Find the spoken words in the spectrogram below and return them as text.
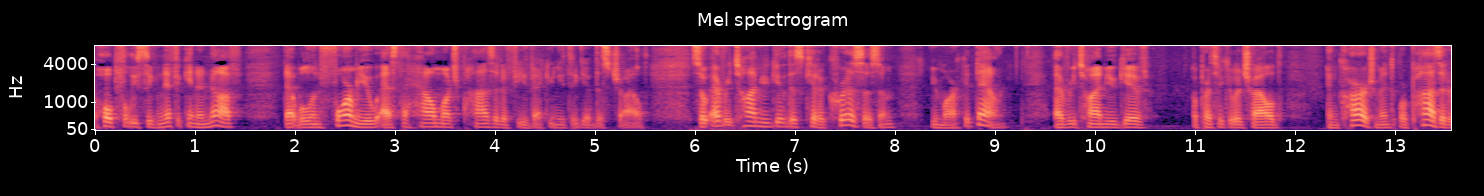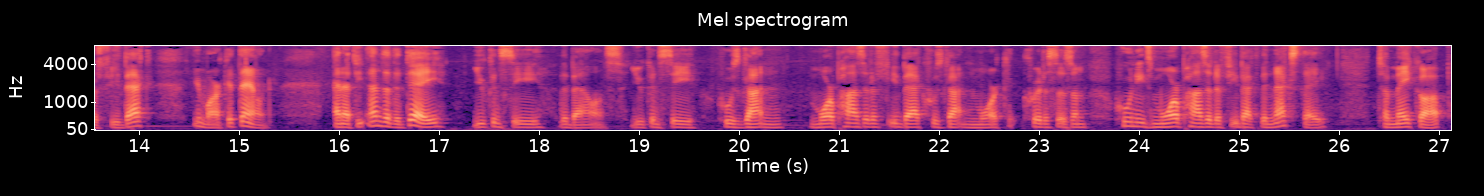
hopefully significant enough that will inform you as to how much positive feedback you need to give this child. So every time you give this kid a criticism, you mark it down. Every time you give a particular child encouragement or positive feedback, you mark it down. And at the end of the day, you can see the balance. You can see who's gotten more positive feedback, who's gotten more criticism, who needs more positive feedback the next day to make up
